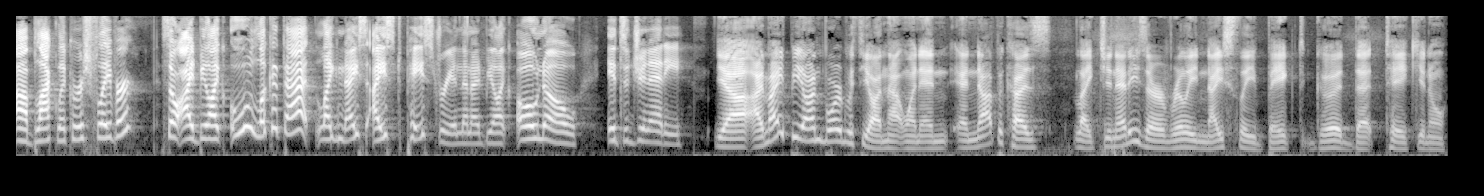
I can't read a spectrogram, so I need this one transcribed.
uh, black licorice flavor. So I'd be like, ooh, look at that, like nice iced pastry, and then I'd be like, oh no, it's a Genetti. Yeah, I might be on board with you on that one, and and not because like Genetti's are really nicely baked good that take you know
